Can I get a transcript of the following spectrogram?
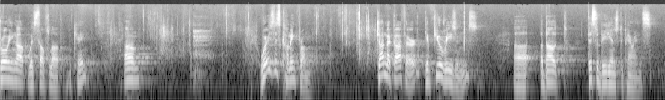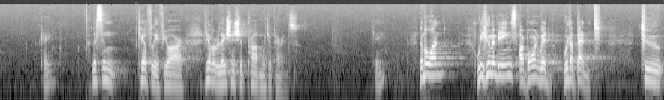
Growing up with self love, okay? Um, where is this coming from? John MacArthur gave few reasons uh, about disobedience to parents. Okay? Listen carefully if you are if you have a relationship problem with your parents. Okay? Number one, we human beings are born with, with a bent to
